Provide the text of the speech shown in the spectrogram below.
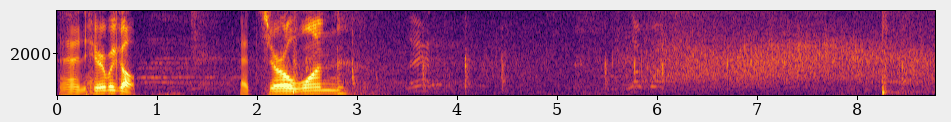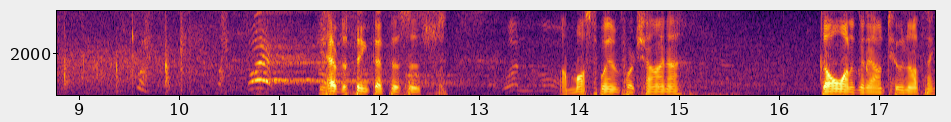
And here we go. At 0-1, you have to think that this is a must win for China. Don't want to go down 2 nothing.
